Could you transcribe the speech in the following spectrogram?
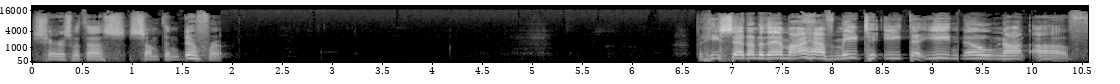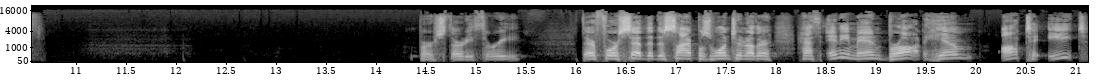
shares with us something different. But he said unto them, I have meat to eat that ye know not of. Verse 33 Therefore said the disciples one to another, Hath any man brought him ought to eat?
